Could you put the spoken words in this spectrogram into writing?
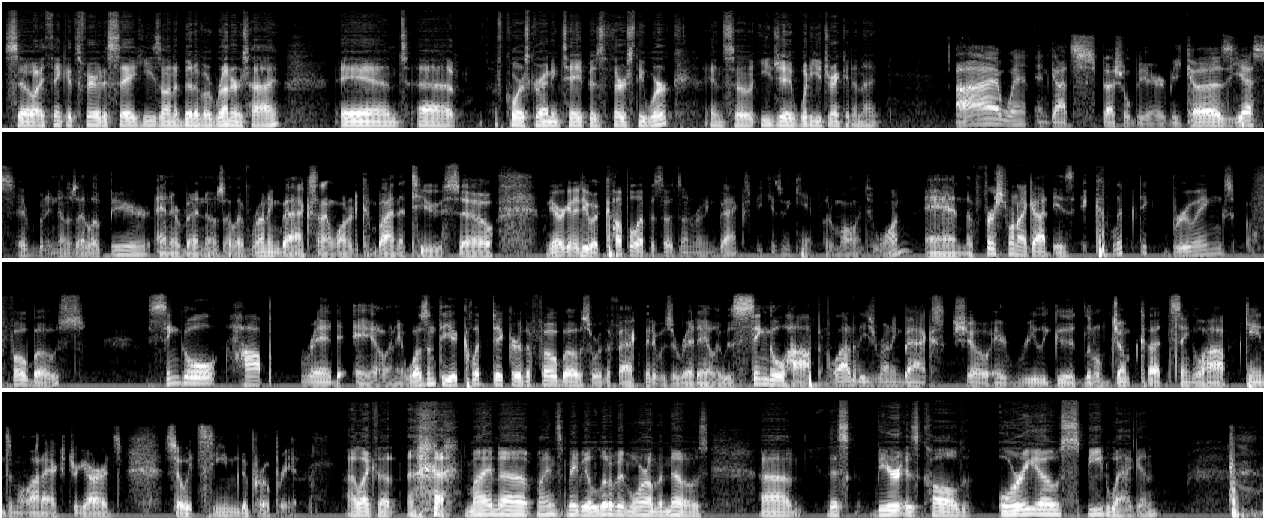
So I think it's fair to say he's on a bit of a runner's high. And uh, of course, grinding tape is thirsty work. And so, EJ, what are you drinking tonight? I went and got special beer because, yes, everybody knows I love beer and everybody knows I love running backs, and I wanted to combine the two. So, we are going to do a couple episodes on running backs because we can't put them all into one. And the first one I got is Ecliptic Brewing's Phobos Single Hop red ale. And it wasn't the ecliptic or the phobos or the fact that it was a red ale. It was single hop. And a lot of these running backs show a really good little jump cut single hop, gains them a lot of extra yards. So it seemed appropriate. I like that. Mine, uh, mine's maybe a little bit more on the nose. Uh, this beer is called Oreo Speedwagon.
